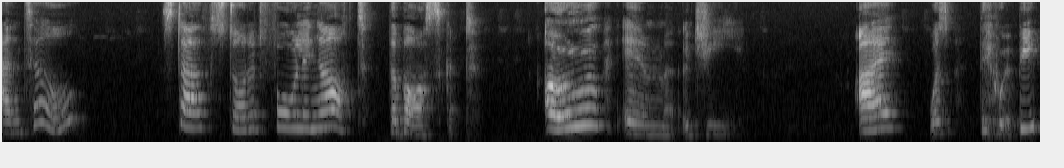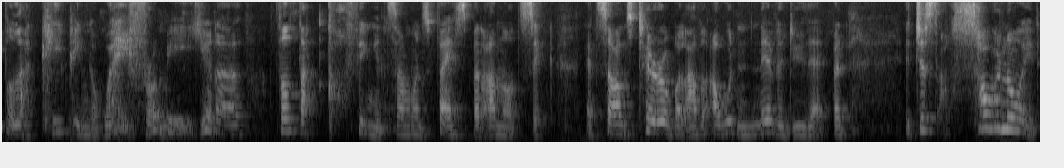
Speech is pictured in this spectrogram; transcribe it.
Until stuff started falling out the basket. OMG. I was, there were people like keeping away from me, you know. felt like coughing in someone's face, but I'm not sick. That sounds terrible. I, I wouldn't never do that, but it just, I was so annoyed.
